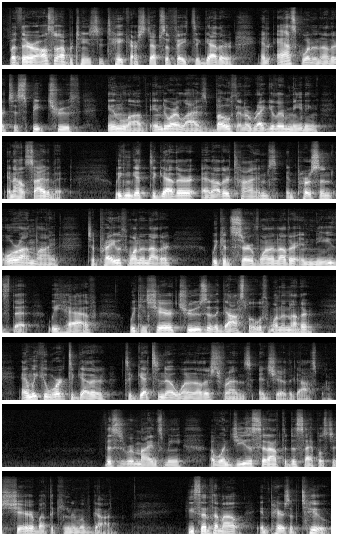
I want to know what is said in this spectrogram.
But there are also opportunities to take our steps of faith together and ask one another to speak truth in love into our lives, both in a regular meeting and outside of it. We can get together at other times, in person or online, to pray with one another. We can serve one another in needs that we have. We can share truths of the gospel with one another. And we can work together to get to know one another's friends and share the gospel. This reminds me of when Jesus sent out the disciples to share about the kingdom of God. He sent them out in pairs of two.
